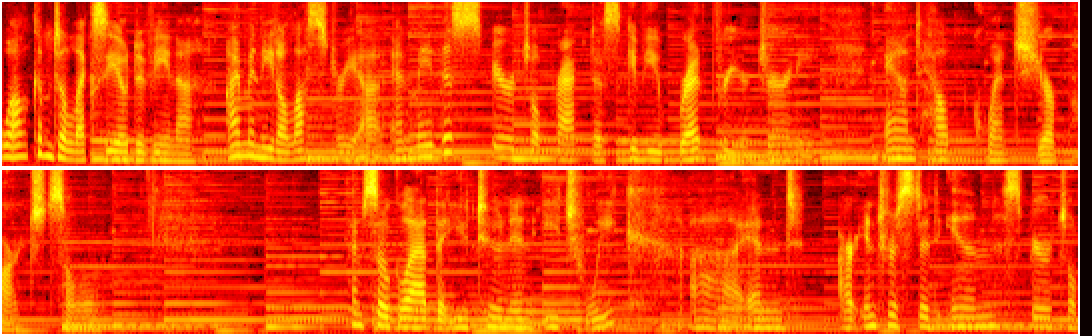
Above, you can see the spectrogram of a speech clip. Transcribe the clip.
Welcome to Lectio Divina. I'm Anita Lustrea, and may this spiritual practice give you bread for your journey and help quench your parched soul. I'm so glad that you tune in each week uh, and are interested in spiritual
